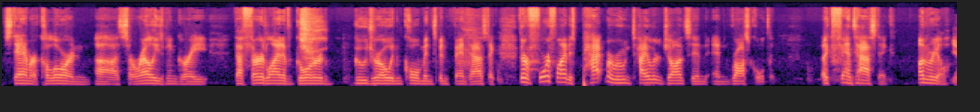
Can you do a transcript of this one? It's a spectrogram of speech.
Stammer, Killorn, uh, Cirelli's been great. That third line of Gourde, Goodrow, and Coleman's been fantastic. Their fourth line is Pat Maroon, Tyler Johnson, and Ross Colton. Like fantastic, unreal. Yeah.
